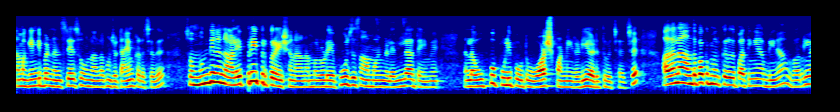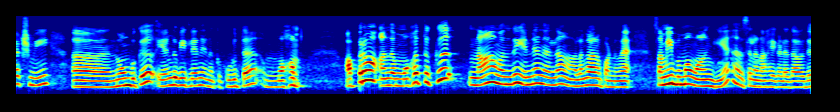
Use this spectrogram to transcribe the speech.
நமக்கு இண்டிபெண்டன்ஸ் டே ஸோ நல்லா கொஞ்சம் டைம் கிடச்சிது. ஸோ முந்தின நாளே ப்ரீ ப்ரிப்பரேஷனாக நம்மளுடைய பூஜை சாமான்கள் எல்லாத்தையுமே நல்லா உப்பு புளி போட்டு வாஷ் பண்ணி ரெடியாக எடுத்து வச்சாச்சு. அதெல்லாம் அந்த பக்கம் இருக்கிறது பார்த்தீங்க அப்படின்னா வரலக்ஷ்மி நோம்புக்கு நோன்புக்கு எங்கள் வீட்டிலேருந்து எனக்கு கொடுத்த முகம். அப்புறம் அந்த முகத்துக்கு நான் வந்து என்னென்னலாம் அலங்காரம் பண்ணுவேன். சமீபமாக வாங்கிய சில நகைகள் அதாவது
